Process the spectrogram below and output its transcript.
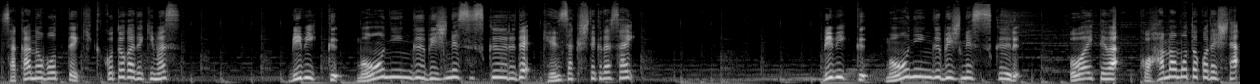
遡って聞くことができます。ビビックモーニングビジネススクールで検索してください。ビビックモーニングビジネススクール。お相手は小浜もとこでした。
